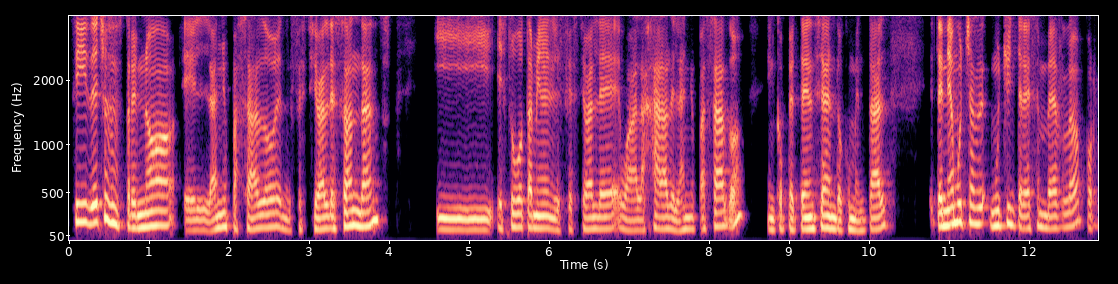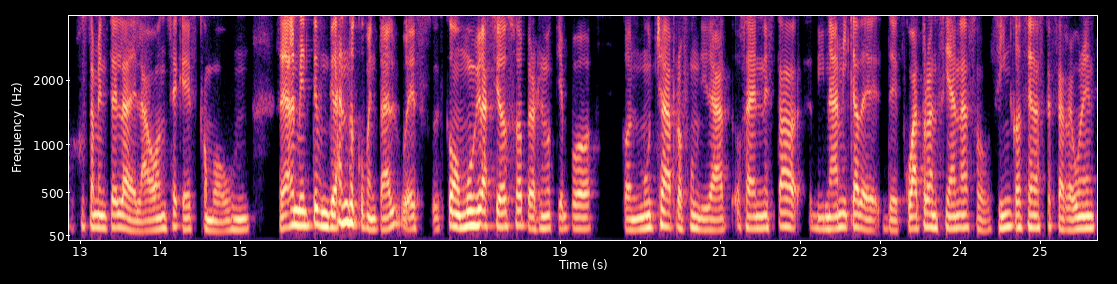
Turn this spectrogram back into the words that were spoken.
Sí, de hecho se estrenó el año pasado en el Festival de Sundance y estuvo también en el Festival de Guadalajara del año pasado en competencia en documental. Tenía muchas, mucho interés en verlo por justamente la de la 11, que es como un realmente un gran documental, pues es como muy gracioso, pero al mismo tiempo con mucha profundidad, o sea, en esta dinámica de, de, cuatro ancianas o cinco ancianas que se reúnen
